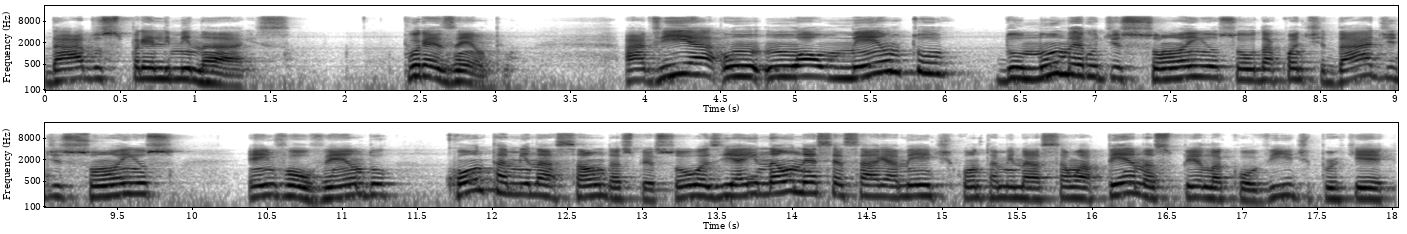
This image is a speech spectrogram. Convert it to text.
dados preliminares. Por exemplo, havia um, um aumento do número de sonhos ou da quantidade de sonhos envolvendo contaminação das pessoas, e aí não necessariamente contaminação apenas pela Covid, porque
